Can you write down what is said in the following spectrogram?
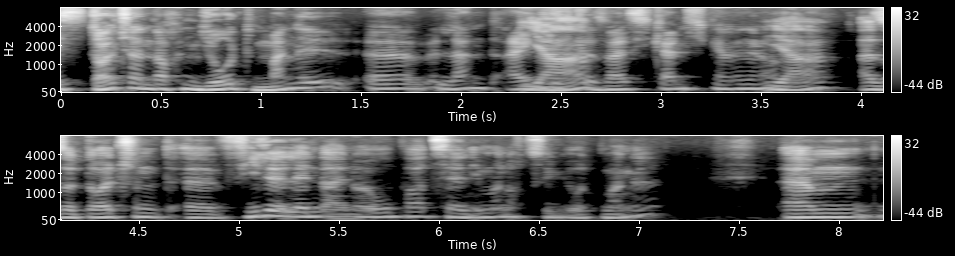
Ist Deutschland noch ein Jodmangelland äh, eigentlich? Ja. Das weiß ich gar nicht genau. Ja, also Deutschland, äh, viele Länder in Europa zählen immer noch zu Jodmangel. Ähm,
